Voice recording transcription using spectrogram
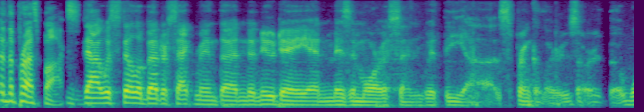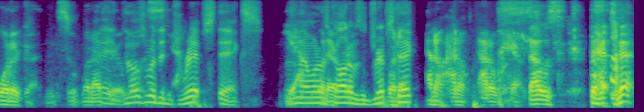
in the press box. That was still a better segment than the New Day and Miz and Morrison with the uh, sprinklers or the water guns or whatever. Hey, those were the Yeah. drip sticks. Isn't Yeah, that what it was called? It was a dripstick. Whatever. I don't, I don't, I don't care. That was that. that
